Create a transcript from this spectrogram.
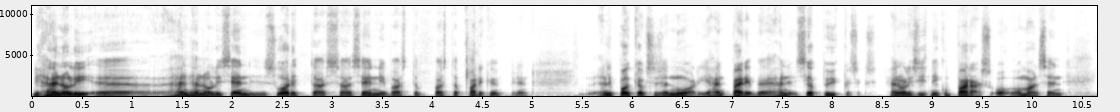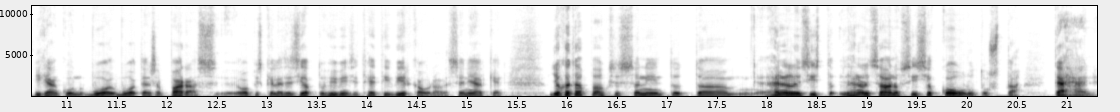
niin hän oli, äh, hän, hän oli sen, suorittaessaan sen niin vasta, vasta parikymppinen hän oli poikkeuksellisen nuori ja hän, päri, hän sijoittui ykköseksi. Hän oli siis niin kuin paras, oman sen ikään kuin vuotensa paras opiskelija. Se sijoittui hyvin sitten heti virkauralle sen jälkeen. Joka tapauksessa niin tota, hän, oli siis, hän oli saanut siis jo koulutusta tähän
